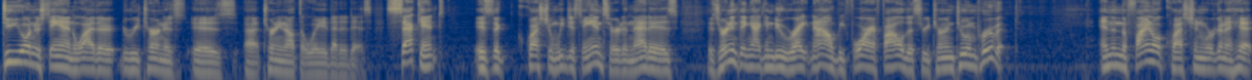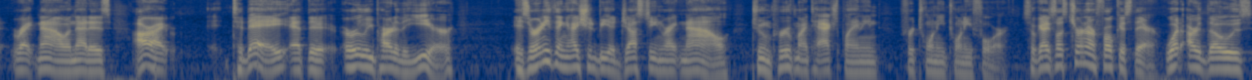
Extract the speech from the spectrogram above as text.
do you understand why the the return is is uh, turning out the way that it is? Second is the question we just answered, and that is, is there anything I can do right now before I file this return to improve it? And then the final question we're going to hit right now, and that is, all right, today at the early part of the year, is there anything I should be adjusting right now to improve my tax planning for 2024? So, guys, let's turn our focus there. What are those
